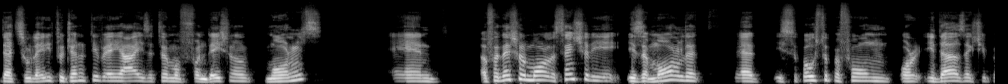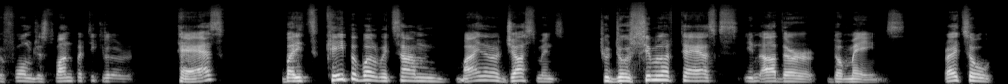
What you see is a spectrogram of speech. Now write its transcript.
that's related to generative AI is a term of foundational models. And a foundational model essentially is a model that that is supposed to perform, or it does actually perform just one particular task, but it's capable with some minor adjustments to do similar tasks in other domains, right? So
